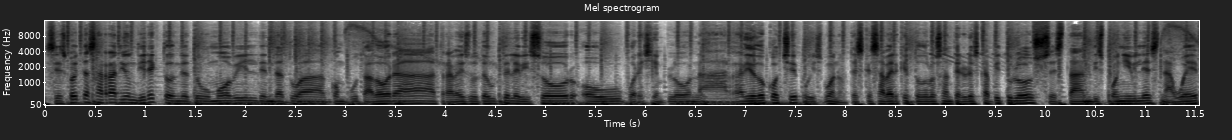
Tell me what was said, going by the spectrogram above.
Se escoitas a radio en directo dende o teu móvil, dende a túa computadora, a través do teu televisor ou, por exemplo, na radio do coche, pois, bueno, tens que saber que todos os anteriores capítulos están disponibles na web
